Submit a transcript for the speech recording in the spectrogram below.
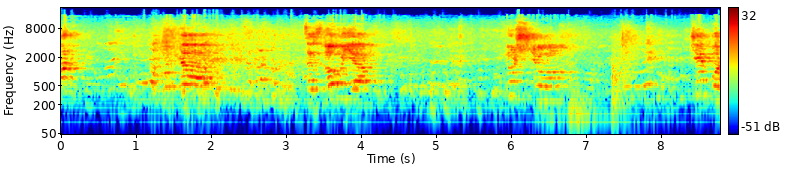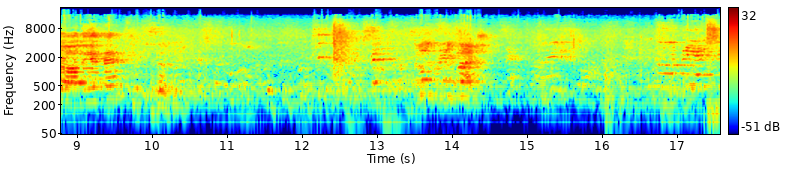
Марк? Так. Це знову я. Ну що? Чим порадуєте? Добрий вечір. Добрий, якщо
